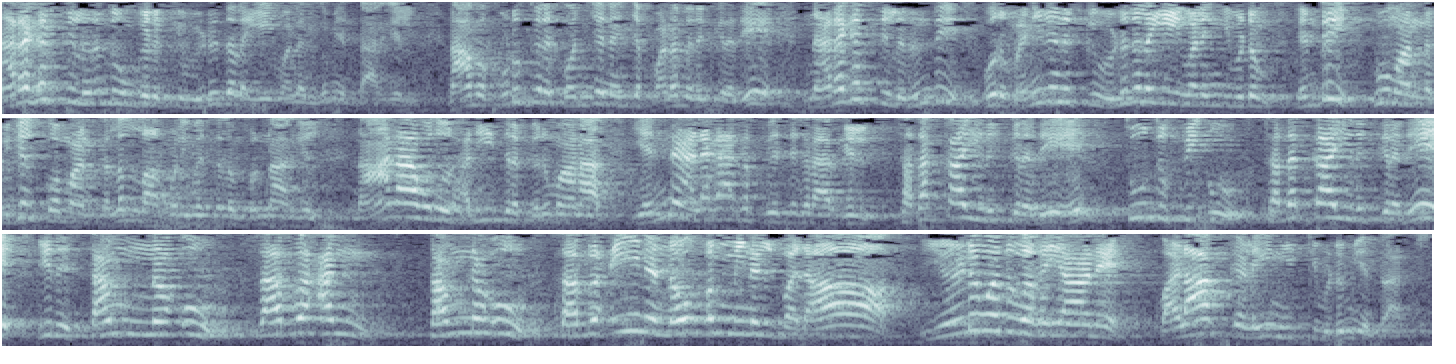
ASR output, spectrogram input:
நரகத்திலிருந்து உங்களுக்கு விடுதலையை வழங்கும் என்றார்கள். நாம கொடுக்கிற கொஞ்ச நெஞ்ச பணம் இருக்கிறதே நரகத்திலிருந்து ஒரு மனிதனுக்கு விடுதலையை வழங்கிவிடும் என்று பூமான் நபிகள் கோமான் செல்லல்லா அலைஹி சொன்னார்கள். நாலாவது ஒரு ஹதீஸ்ல பெருமானார் என்ன அழகாக பேசுகிறார்கள். சதக்காய் இருக்கிறதே தூது பிகு சதக்காய் இருக்கிறதே இது தம்னஉ சபஅன் தம்னஉ சபஈன நௌகம் மினல் பலா 70 வகையான பலாக்களை நீக்கிவிடும் என்றார்கள்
